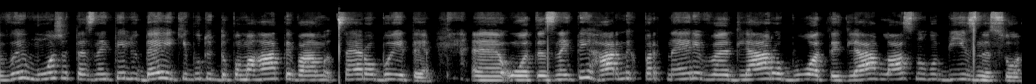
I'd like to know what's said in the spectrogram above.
Ви можете знайти людей, які будуть допомагати вам це робити. От, Знайти гарних партнерів е, для роботи, для власного бізнесу.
